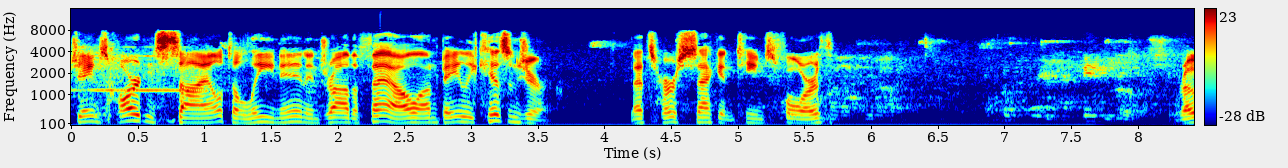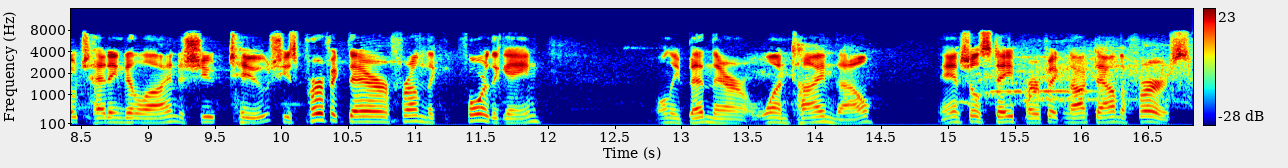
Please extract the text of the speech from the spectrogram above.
James Harden style, to lean in and draw the foul on Bailey Kissinger. That's her second, team's fourth. Roach heading to the line to shoot two. She's perfect there from the for the game. Only been there one time though, and she'll stay perfect. Knock down the first.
